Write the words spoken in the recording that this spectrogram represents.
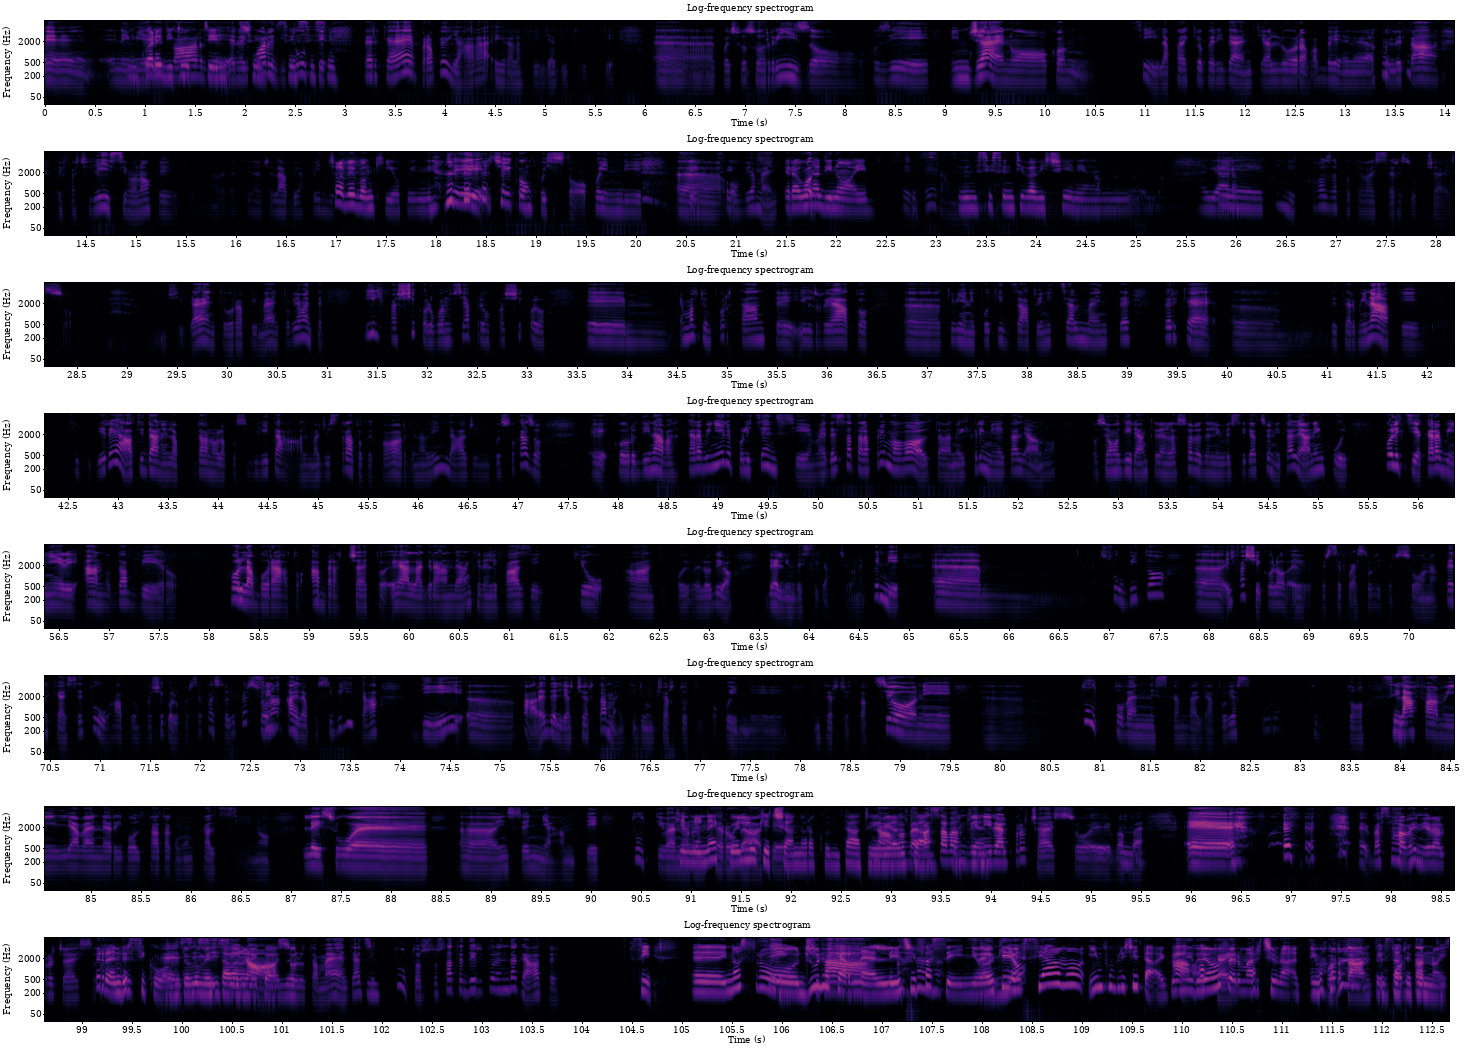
e nei miei ricordi e nel sì, cuore di sì, tutti, sì, perché proprio Yara era la figlia di tutti. Eh, quel suo sorriso così ingenuo, con sì, l'apparecchio per i denti, allora va bene, a quell'età è facilissimo no? che, che, una ragazzina ce l'abbia. Quindi, ce l'avevo anch'io, quindi. Ci, ci conquistò, quindi eh, sì, ovviamente. Era Poi, una di noi, sì, si, si, si sentiva vicini a Yara. E quindi cosa poteva essere successo? Beh, un incidente, un rapimento. Ovviamente il fascicolo, quando si apre un fascicolo, ehm, è molto importante il reato eh, che viene ipotizzato inizialmente perché eh, determinati tipi di reati danno la, danno la, possibilità al magistrato che coordina le indagini, in questo caso eh, coordinava carabinieri e polizia insieme ed è stata la prima volta nel crimine italiano possiamo dire anche nella storia delle investigazioni italiane, in cui polizia e carabinieri hanno davvero collaborato a braccetto e alla grande anche nelle fasi più avanti, poi ve lo dirò, dell'investigazione. Quindi ehm, subito eh, il fascicolo è per sequestro di persona, perché se tu apri un fascicolo per sequestro di persona sì. hai la possibilità di eh, fare degli accertamenti di un certo tipo, quindi intercettazioni, eh, tutto venne scandagliato, vi assicuro tutto. Sì. La famiglia venne rivoltata come un calzino, le sue uh, insegnanti, tutti vennero Che non è quello che ci hanno raccontato in no, realtà. Vabbè, bastava perché... venire al processo e vabbè. Mm. E... e bastava venire al processo. Per rendersi conto eh, sì, come sì, stavano sì, le no, cose. assolutamente, anzi mm. sono state addirittura indagate. Sì, eh, il nostro sì, Giulio ci fa... Carnelli ci fa segno, segno, che siamo in pubblicità e quindi ah, dobbiamo okay. fermarci un attimo. Importante, State con noi.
